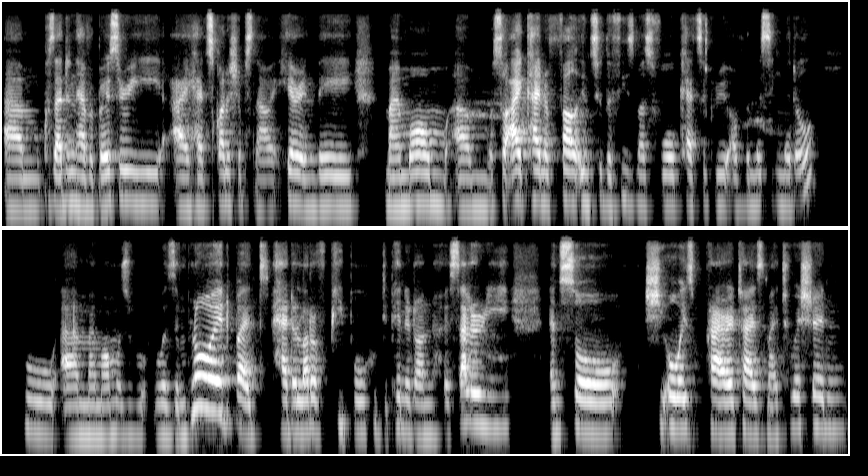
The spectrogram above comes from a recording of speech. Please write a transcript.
because um, I didn't have a bursary. I had scholarships now here and there. My mom, um, so I kind of fell into the must fall category of the missing middle. Who um, my mom was was employed, but had a lot of people who depended on her salary, and so she always prioritized my tuition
